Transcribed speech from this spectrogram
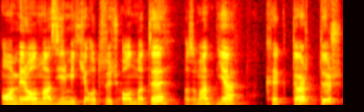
11 olmaz, 22, 33 olmadı. O zaman ya 44'tür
